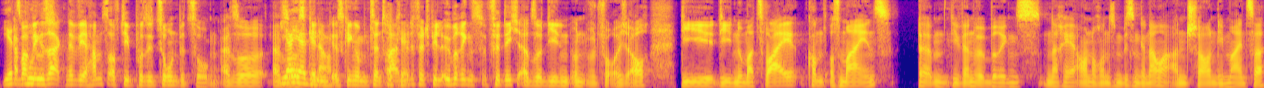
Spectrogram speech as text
jetzt. Aber wie gesagt, ne, wir haben es auf die Position bezogen. Also, also ja, ja, es, ging, genau. es ging um zentralen okay. Mittelfeldspieler. Übrigens für dich, also die und für euch auch, die, die Nummer zwei kommt aus Mainz. Ähm, die werden wir übrigens nachher auch noch uns ein bisschen genauer anschauen, die Mainzer.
